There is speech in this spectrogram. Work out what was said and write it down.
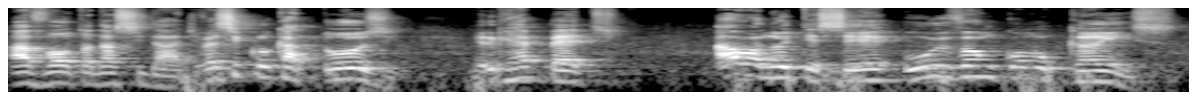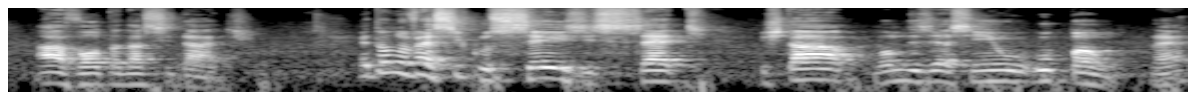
à volta da cidade. Versículo 14, ele repete: Ao anoitecer, uivam como cães à volta da cidade. Então, no versículo 6 e 7 está, vamos dizer assim, o, o pão, né?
